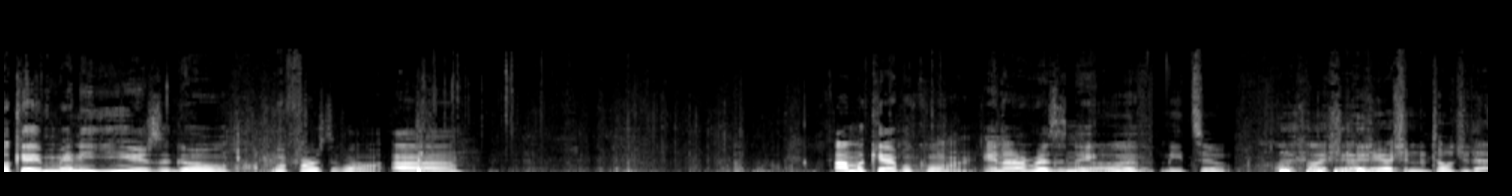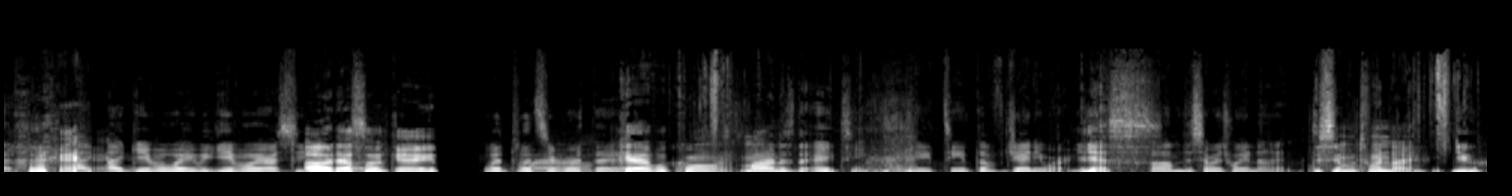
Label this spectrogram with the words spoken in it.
okay, many years ago. Well, first of all, I. I'm a Capricorn, and I resonate Uh, with. me too. Oh, I, I should, maybe I shouldn't have told you that. I, I gave away. We gave away our secret. Oh, that's okay. what, what's your birthday? Capricorn. Mine is the 18th. The 18th of January. Yes. Um, December 29th. December 29th. You?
